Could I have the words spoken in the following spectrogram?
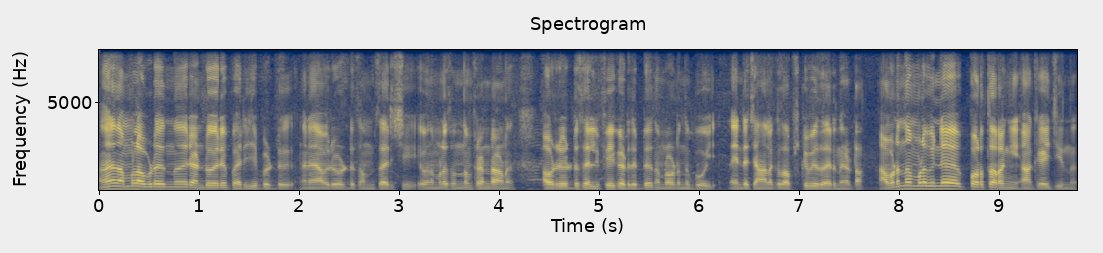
അങ്ങനെ നമ്മൾ അവിടെ നിന്ന് രണ്ടുപേരെ പരിചയപ്പെട്ട്. അങ്ങനെ അവരോട് സംസാരിച്ച് നമ്മുടെ സ്വന്തം ഫ്രണ്ടാണ് അവരോട്ട് സെൽഫിയൊക്കെ എടുത്തിട്ട് നമ്മൾ അവിടെ നിന്ന് പോയി. എന്റെ ചാനലൊക്കെ സബ്സ്ക്രൈബ് ചെയ്തായിരുന്നു കേട്ടോ. അവിടെ നമ്മൾ പിന്നെ പുറത്തിറങ്ങി ആ കേച്ചിൽ നിന്ന്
